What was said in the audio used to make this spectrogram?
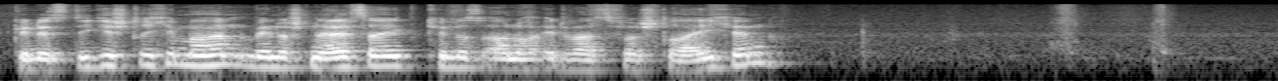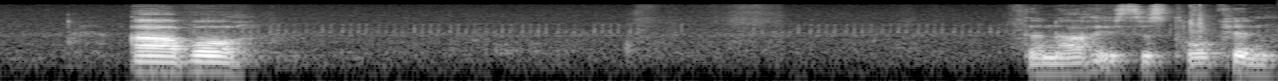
Ihr könnt jetzt dicke Striche machen. Wenn ihr schnell seid, könnt ihr es auch noch etwas verstreichen. aber danach ist es trocken.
